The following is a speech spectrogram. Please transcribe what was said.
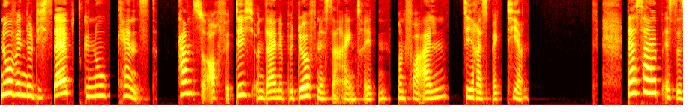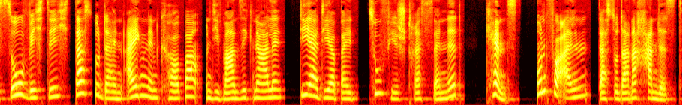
Nur wenn du dich selbst genug kennst, kannst du auch für dich und deine Bedürfnisse eintreten und vor allem sie respektieren. Deshalb ist es so wichtig, dass du deinen eigenen Körper und die Warnsignale, die er dir bei zu viel Stress sendet, kennst und vor allem, dass du danach handelst.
